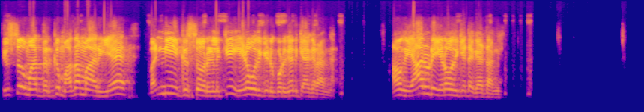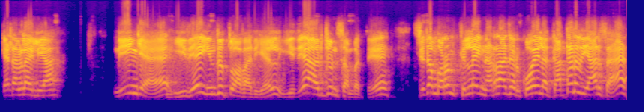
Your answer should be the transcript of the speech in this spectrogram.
கிறிஸ்துவ மதத்திற்கு மதம் மாறிய வன்னிய கிறிஸ்தவர்களுக்கு இடஒதுக்கீடு கொடுங்கன்னு கேக்குறாங்க அவங்க யாருடைய இடஒதுக்கீட்டை கேட்டாங்க? கேட்டாங்களா இல்லையா? நீங்க இதே இந்துத்துவவாதிகள் இதே அர்ஜுன் சம்பத்து சிதம்பரம் தில்லை நடராஜர் கோயில கட்டணது யாரு சார்?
